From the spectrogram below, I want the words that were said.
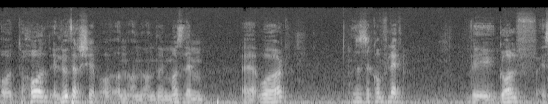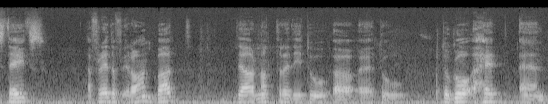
or to hold a leadership on, on, on the Muslim uh, world. There's a conflict. The Gulf states afraid of Iran, but they are not ready to uh, uh, to to go ahead and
